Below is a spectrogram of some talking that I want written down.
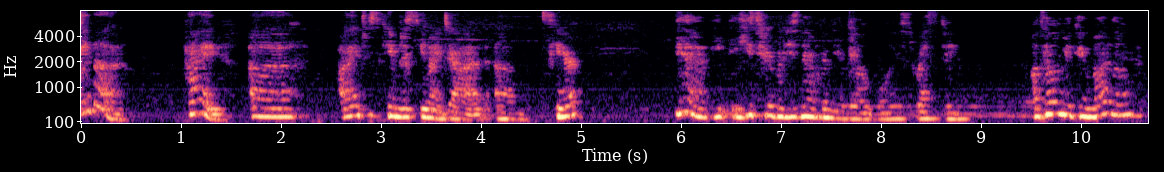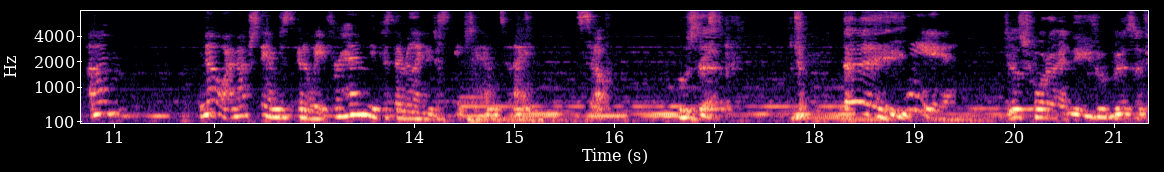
Ava. Hi. Uh, I just came to see my dad. Um, is he here? Yeah, he, he's here, but he's never going to be available. He's resting. I'll tell him you came by, though. Um, no, I'm actually, I'm just gonna wait for him because I really need to speak to him tonight. So, Who's that? Hey, hey, just what I need. A visit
